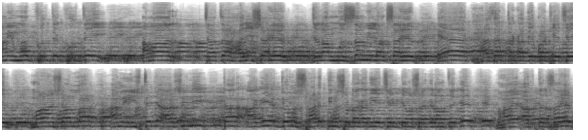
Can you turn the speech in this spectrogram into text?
আমি মুখ খুলতে খুলতেই আমার চাচা হাজি সাহেব, জনাব মুজাম্মিল হক সাহেব, এক হাজার টাকা দিয়ে পাঠিয়েছেন। মাশাআল্লাহ, আমি স্টেজে আসিনি তার আগে একজন সাড়ে তিনশো টাকা দিয়েছেন টেমসা গ্রাম থেকে। ভাই আক্তার সাহেব,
